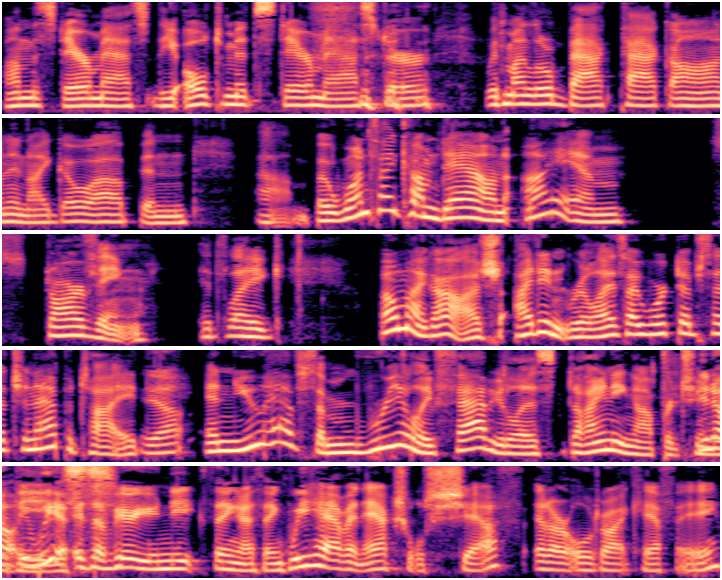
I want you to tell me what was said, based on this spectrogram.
on the stairmaster, the ultimate stairmaster, with my little backpack on, and I go up. And um, but once I come down, I am starving. It's like, oh my gosh, I didn't realize I worked up such an appetite. Yeah. And you have some really fabulous dining opportunities. You know, we, it's a very unique thing. I think we have an actual chef at our Old Rock Cafe.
